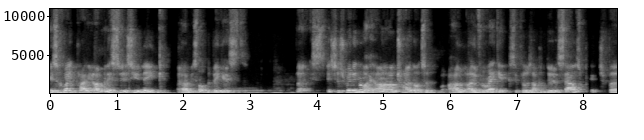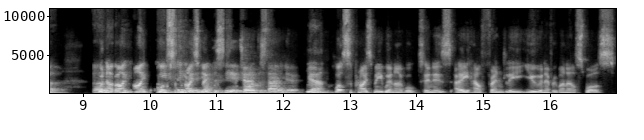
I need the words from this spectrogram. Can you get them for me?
it's a great play. I mean, it's it's unique. Um, it's not the biggest, but it's, it's just really nice. I, am trying not to over egg it because it feels like I'm doing a sales pitch, but well, no, I, I what surprised me. You have to see it to understand it. Yeah, what surprised me when I walked in is a how friendly you and everyone else was,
